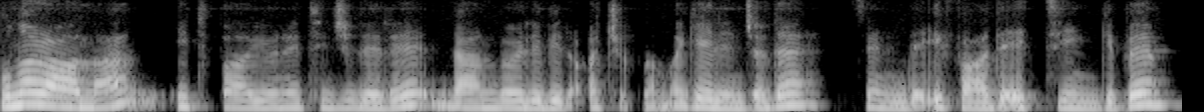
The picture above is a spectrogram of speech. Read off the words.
Buna rağmen itfaiye yöneticilerinden böyle bir açıklama gelince de senin de ifade ettiğin gibi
